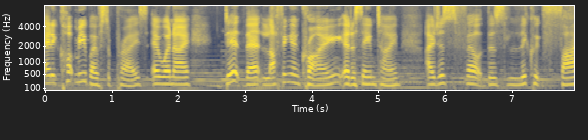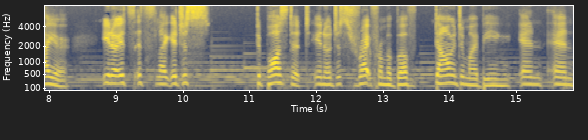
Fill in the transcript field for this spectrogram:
And it caught me by surprise. And when I did that, laughing and crying at the same time, I just felt this liquid fire. You know, it's it's like it just deposited, you know, just right from above down into my being and and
